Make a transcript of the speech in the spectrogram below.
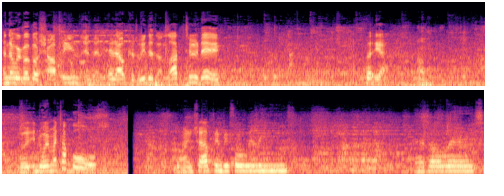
and then we're gonna go shopping and then head out because we did a lot today. But yeah, um, enjoy my tacos. Going shopping before we leave. As always.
